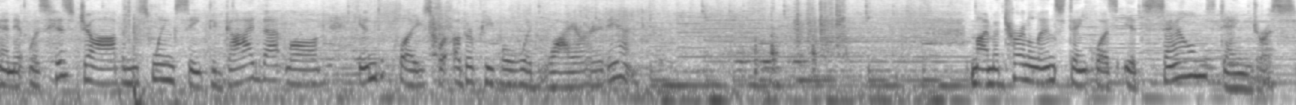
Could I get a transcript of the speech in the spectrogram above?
and it was his job in the swing seat to guide that log into place where other people would wire it in. My maternal instinct was, it sounds dangerous.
